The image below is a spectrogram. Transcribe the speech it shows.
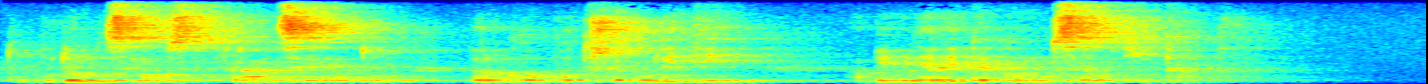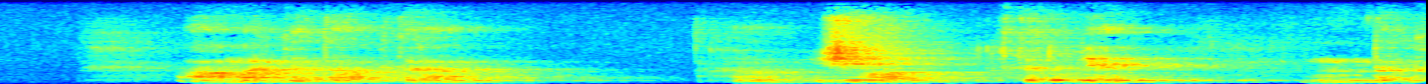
tu budoucnost Francie a tu velkou potřebu lidí, aby měli ke komu se utíkat. A Markéta, která eh, žila v té době, hm, tak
